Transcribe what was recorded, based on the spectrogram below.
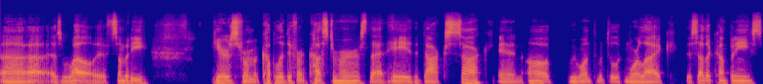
uh, as well. If somebody hears from a couple of different customers that hey the docs suck and oh we want them to look more like this other companies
